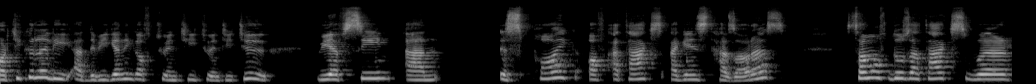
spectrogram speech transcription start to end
particularly at the beginning of 2022, we have seen an, a spike of attacks against Hazaras. Some of those attacks were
